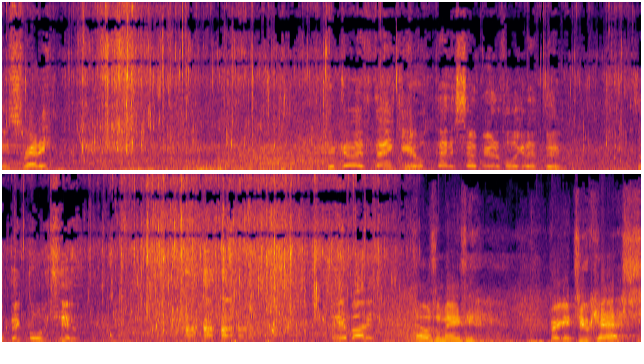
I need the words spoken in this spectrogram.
He's ready. You're good. Thank you. That is so beautiful. Look at that thing. It's a big boy too. See you, buddy. That was amazing. Friggin' two casts,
